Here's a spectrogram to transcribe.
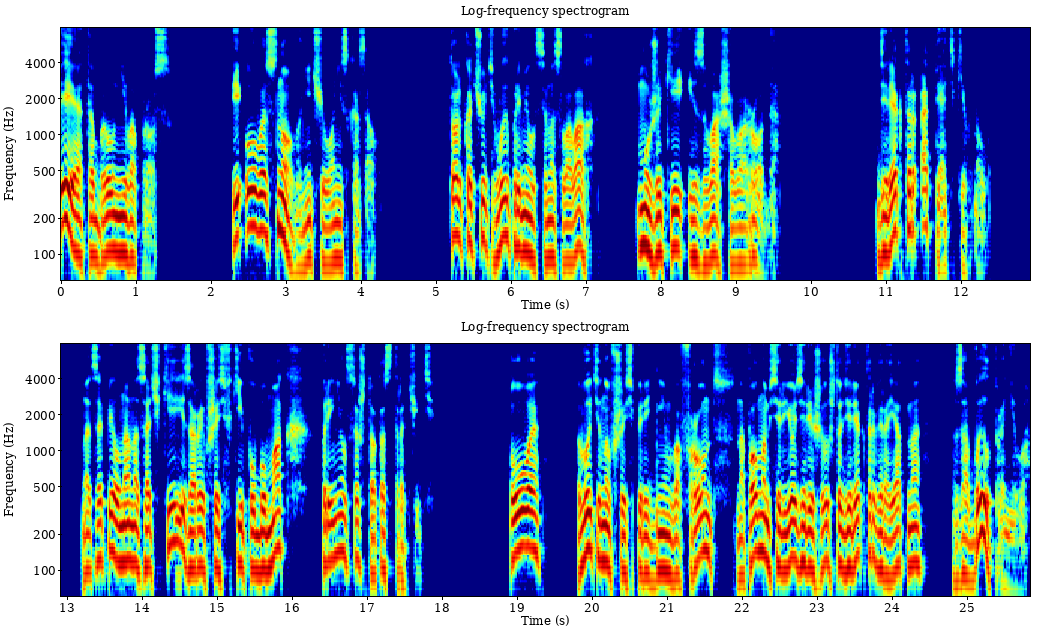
И это был не вопрос. И Ува снова ничего не сказал. Только чуть выпрямился на словах «мужики из вашего рода». Директор опять кивнул. Нацепил на нос очки и, зарывшись в кипу бумаг, принялся что-то строчить. Уве, вытянувшись перед ним во фронт, на полном серьезе решил, что директор, вероятно, забыл про него.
